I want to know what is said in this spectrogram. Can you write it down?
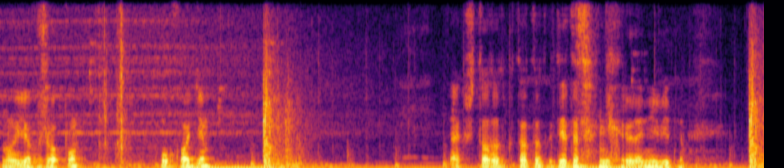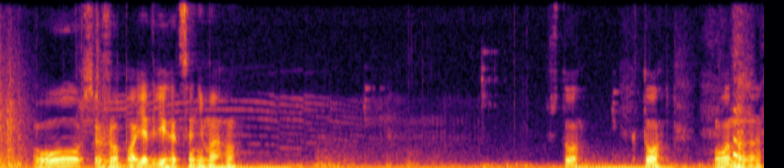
Ну ее в жопу. Уходим. Так, что тут, кто тут, где тут, ни хрена не видно. О, все, жопа, я двигаться не могу. Что? Кто? Вон она.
